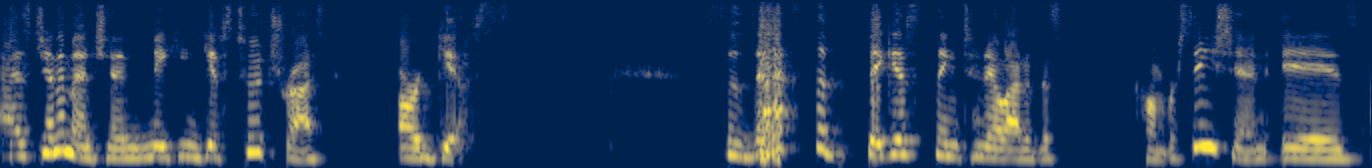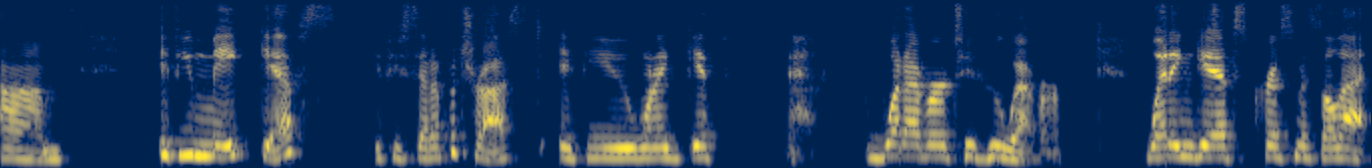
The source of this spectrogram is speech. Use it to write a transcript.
As Jenna mentioned, making gifts to a trust are gifts so that's the biggest thing to know out of this conversation is um, if you make gifts, if you set up a trust, if you want to gift whatever to whoever, wedding gifts, Christmas, all that,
